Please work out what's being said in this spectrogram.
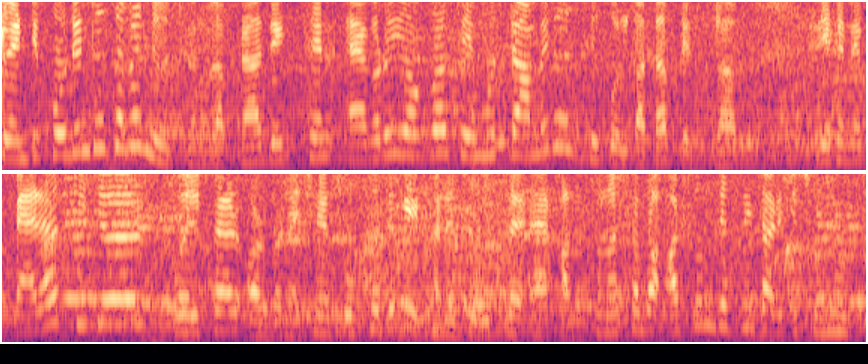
Twenty four into seven news Bengal আপনারা দেখছেন এগারোই অগস্ট, এই মুহূর্তে আমি রয়েছি কলকাতা প্রেস ক্লাব যেখানে প্যারা টিচার্স ওয়েলফেয়ার অর্গানাইজেশনের পক্ষ থেকে এখানে চলছে এক আলোচনা সভা। আসুন দেখনি তার কিছু মুহূর্ত।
